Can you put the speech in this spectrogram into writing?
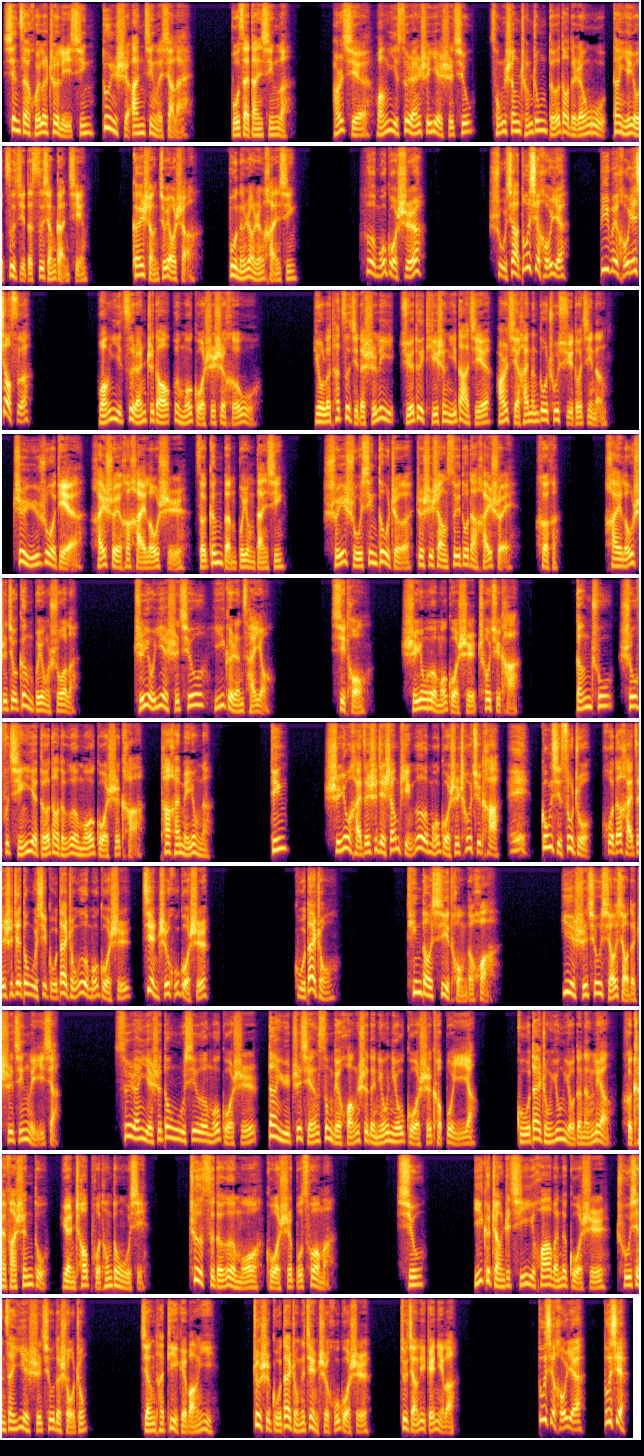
现在回了这里，心顿时安静了下来，不再担心了。而且王毅虽然是叶时秋从商城中得到的人物，但也有自己的思想感情，该赏就要赏。不能让人寒心。恶魔果实，属下多谢侯爷，必为侯爷效死。王毅自然知道恶魔果实是何物，有了他自己的实力，绝对提升一大截，而且还能多出许多技能。至于弱点，海水和海楼石，则根本不用担心。水属性斗者，这世上虽多，但海水，呵呵，海楼石就更不用说了，只有叶时秋一个人才有。系统使用恶魔果实抽取卡。当初收服秦叶得到的恶魔果实卡，他还没用呢。丁，使用海贼世界商品恶魔果实抽取卡。哎，恭喜宿主获得海贼世界动物系古代种恶魔果实剑齿虎果实。古代种。听到系统的话，叶时秋小小的吃惊了一下。虽然也是动物系恶魔果实，但与之前送给皇室的牛牛果实可不一样。古代种拥有的能量和开发深度远超普通动物系。这次的恶魔果实不错嘛？修，一个长着奇异花纹的果实出现在叶时秋的手中，将它递给王毅。这是古代种的剑齿虎果实，就奖励给你了。多谢侯爷，多谢。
